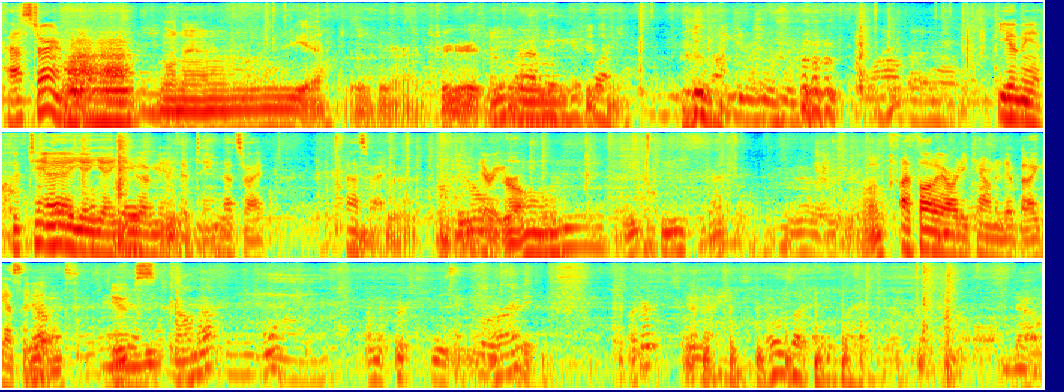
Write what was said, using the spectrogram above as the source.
Pass turn. Well, now, yeah. so there are- Trigger it. You have me at 15. Uh, yeah, yeah, you have me at 15. That's right. That's right. There we go. Draw. 18 special. I thought I already counted it, but I guess I didn't. Oops. I'm at 13. Alrighty. what was that? No.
